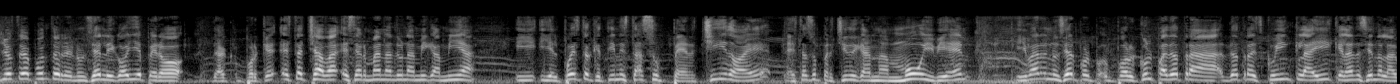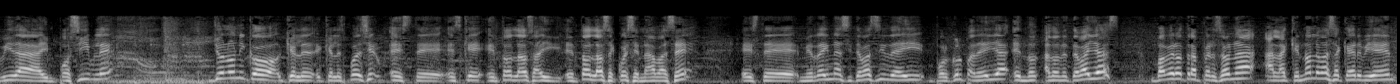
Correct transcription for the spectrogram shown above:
yo estoy a punto de renunciar. Le digo, oye, pero, porque esta chava es hermana de una amiga mía y, y el puesto que tiene está súper chido, ¿eh? Está súper chido y gana muy bien. Y va a renunciar por, por culpa de otra, de otra escuincla ahí que le anda haciendo la vida imposible. Yo lo único que, le- que les puedo decir este, es que en todos lados hay, en todos lados se cuecen habas, ¿eh? Este, mi reina, si te vas a ir de ahí por culpa de ella, en do- a donde te vayas, va a haber otra persona a la que no le vas a caer bien,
